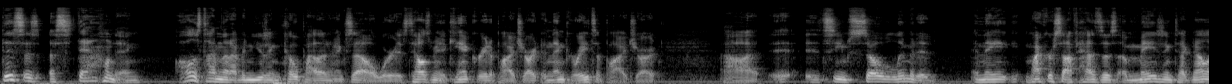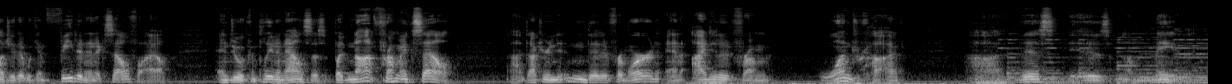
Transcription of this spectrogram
This is astounding. All this time that I've been using Copilot in Excel, where it tells me it can't create a pie chart and then creates a pie chart, uh, it, it seems so limited. And they Microsoft has this amazing technology that we can feed it an Excel file and do a complete analysis, but not from Excel. Uh, Dr. Nitin did it from Word, and I did it from OneDrive. Uh, this is amazing.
